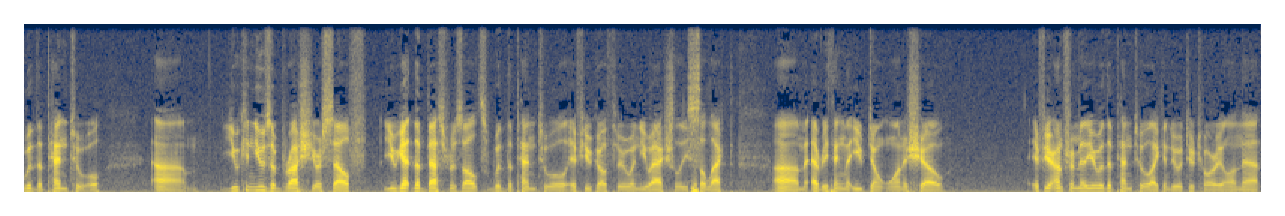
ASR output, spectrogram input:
with the pen tool um, you can use a brush yourself you get the best results with the pen tool if you go through and you actually select um, everything that you don't want to show. If you're unfamiliar with the pen tool, I can do a tutorial on that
